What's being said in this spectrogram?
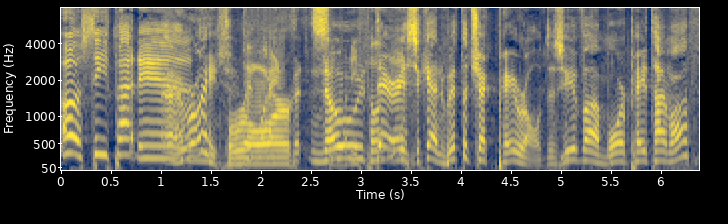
oh, Steve Uh, Patton. right. Roar. But no Somebody fill Darius again. We have to check payroll. Does he have uh, more paid time off?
